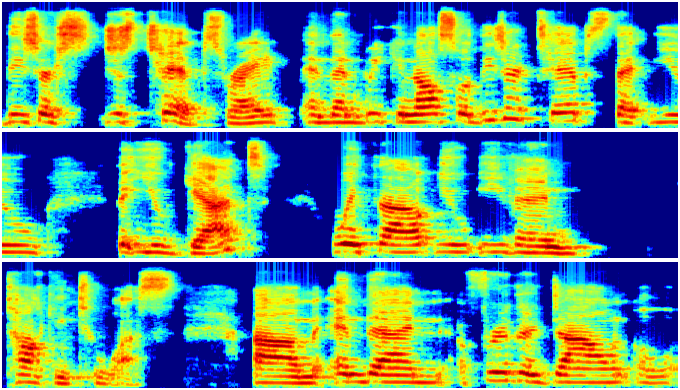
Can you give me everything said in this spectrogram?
these are just tips, right? And then we can also these are tips that you that you get without you even talking to us. Um, and then further down uh,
